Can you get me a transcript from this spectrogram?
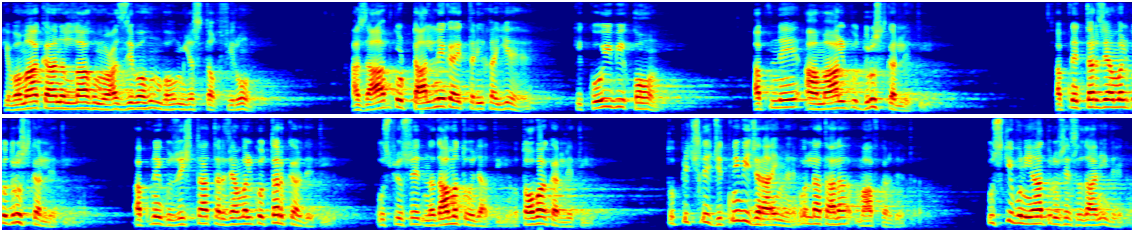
کہ وما کان اللہ معذب ہوں وہم یس عذاب کو ٹالنے کا ایک طریقہ یہ ہے کہ کوئی بھی قوم اپنے اعمال کو درست کر لیتی ہے اپنے طرز عمل کو درست کر لیتی ہے اپنے گزشتہ طرز عمل کو ترک کر دیتی ہے اس پہ اسے ندامت ہو جاتی ہے وہ توبہ کر لیتی۔ ہے تو پچھلے جتنی بھی جرائم ہیں وہ اللہ تعالیٰ معاف کر دیتا ہے۔ اس کی بنیاد پر اسے سزا نہیں دے گا۔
